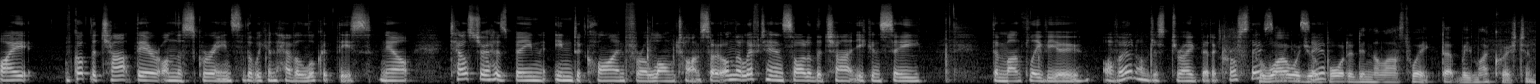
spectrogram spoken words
I, I've got the chart there on the screen so that we can have a look at this. Now, Telstra has been in decline for a long time. So on the left-hand side of the chart, you can see the monthly view of it. I'll just drag that across there. But why can would you have it. bought it in the last week? That'd be my question.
